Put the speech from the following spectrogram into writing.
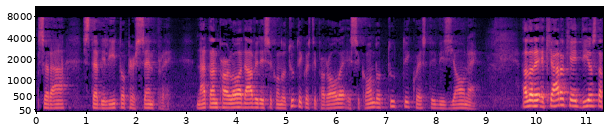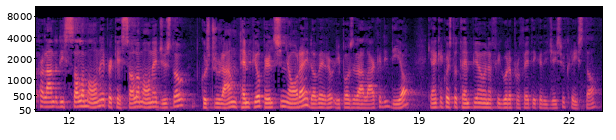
sarà stabilito per sempre. Nathan parlò a Davide secondo tutte queste parole e secondo tutte queste visioni. Allora è chiaro che Dio sta parlando di Salomone perché Salomone, giusto, costruirà un tempio per il Signore dove riposerà l'arca di Dio, che anche questo tempio è una figura profetica di Gesù Cristo.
